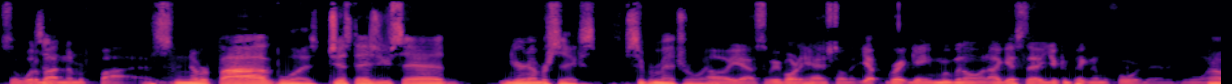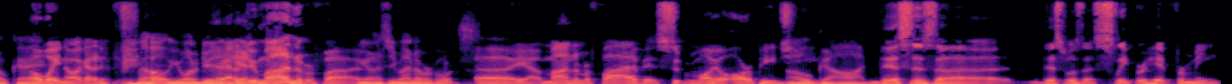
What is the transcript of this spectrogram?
So what So- about number five? Number five was just as you said, your number six, Super Metroid. Oh yeah, so we've already hashed on it. Yep, great game. Moving on. I guess uh, you can pick number four then if you want. Okay. Oh wait, no, I gotta do. no, you want to do that? I gotta again? do my number five. You want to see my number four? Uh, yeah, my number five is Super Mario RPG. Oh God. This is uh, this was a sleeper hit for me.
